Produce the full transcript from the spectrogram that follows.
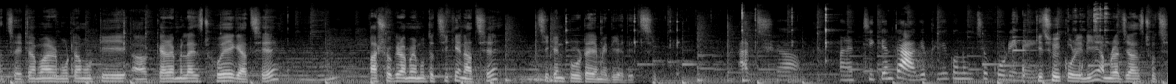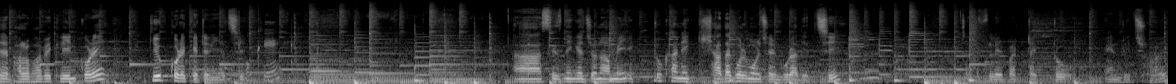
আচ্ছা এটা আমার মোটামুটি ক্যারামেলাইজড হয়ে গেছে। পাঁচশো গ্রামের মতো চিকেন আছে। চিকেন পুরোটাই আমি দিয়ে দিচ্ছি। আচ্ছা মানে চিকেনটা আগে থেকে কোনো কিছু করি নাই। কিছুই করিনি আমরা জাস্ট হচ্ছে ভালোভাবে ক্লিন করে কিউব করে কেটে নিয়েছি। ওকে। সিজনিংয়ের জন্য আমি একটুখানি সাদা গোলমরিচের গুঁড়া দিচ্ছি। ফ্লেভারটা একটু এনরিচ হয়।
